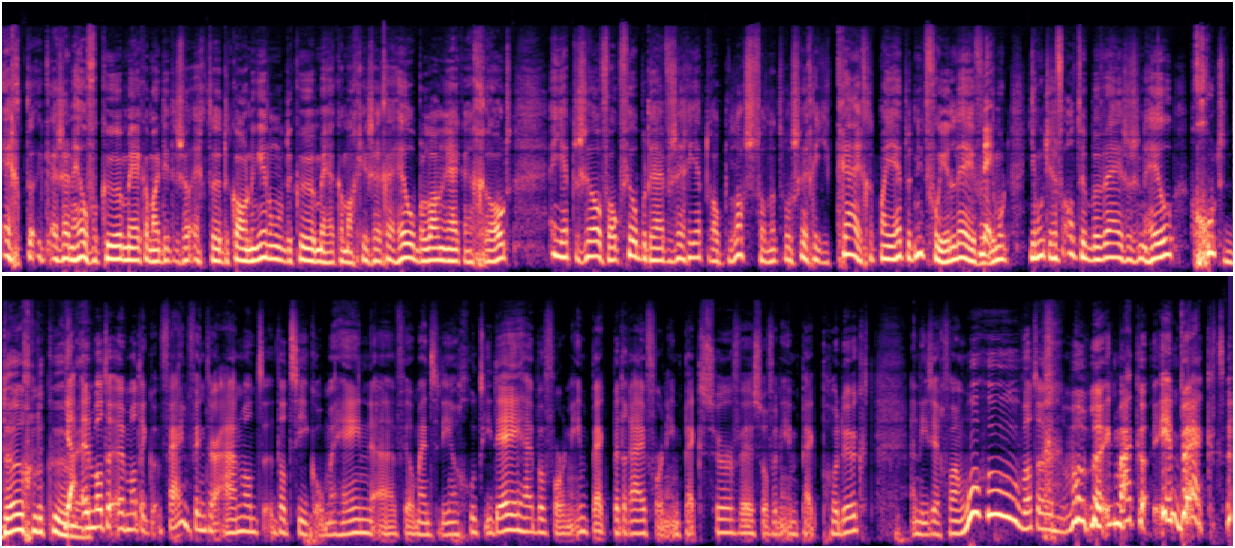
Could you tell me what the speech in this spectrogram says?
echt, er zijn heel veel keurmerken, maar dit is wel echt de koningin onder de keurmerken, mag je zeggen. Heel belangrijk en groot. En je hebt zelf ook, veel bedrijven zeggen, je hebt er ook last van. Dat wil zeggen, je krijgt het, maar je hebt het niet voor je leven. Je, moet, je moet jezelf altijd bewijzen als een heel goed deugdelijk keurmerk. Ja, en wat, en wat ik fijn vind eraan, want dat zie ik om me heen. Uh, veel mensen die een goed idee hebben voor een impactbedrijf, voor een impact service of een impact product. En die zeggen van, woehoe, wat een, wat, ik maak impact.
